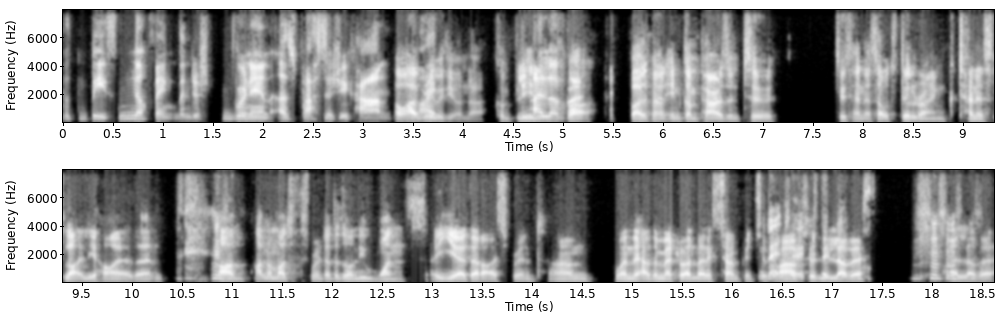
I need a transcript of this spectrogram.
it beats nothing than just running as fast as you can. Oh, I like, agree with you on that completely. I love but, that. But man, in comparison to to tennis, I would still rank tennis slightly higher than. I'm, I'm not much of a sprinter. There's only once a year that I sprint. Um, when they have the Metro Athletics Championship, Metro. I absolutely love it. I love it.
